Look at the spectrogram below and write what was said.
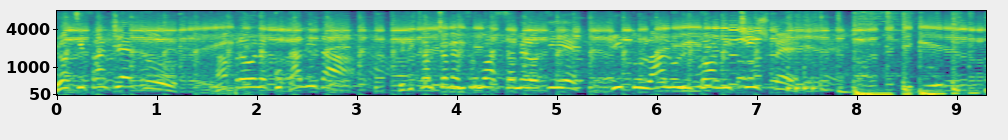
Ioții Francezu Împreună cu Dalida Ridicăm cea mai frumoasă melodie Hitul anului 2015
